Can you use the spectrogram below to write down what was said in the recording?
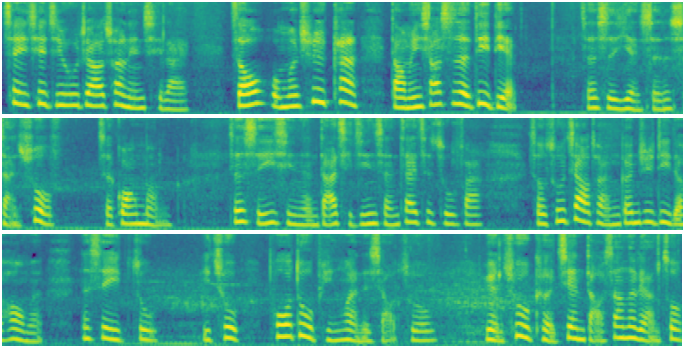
这一切几乎就要串联起来。走，我们去看岛民消失的地点。真实眼神闪烁着光芒。真实一行人打起精神，再次出发，走出教团根据地的后门。那是一处一处坡度平缓的小丘，远处可见岛上那两座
